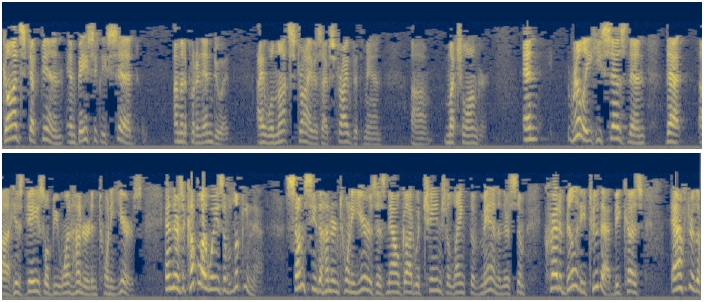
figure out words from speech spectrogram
God stepped in and basically said, I'm going to put an end to it. I will not strive as I've strived with man uh, much longer. And really, he says then that uh, his days will be 120 years. And there's a couple of ways of looking at. Some see the 120 years as now God would change the length of man, and there's some credibility to that because after the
